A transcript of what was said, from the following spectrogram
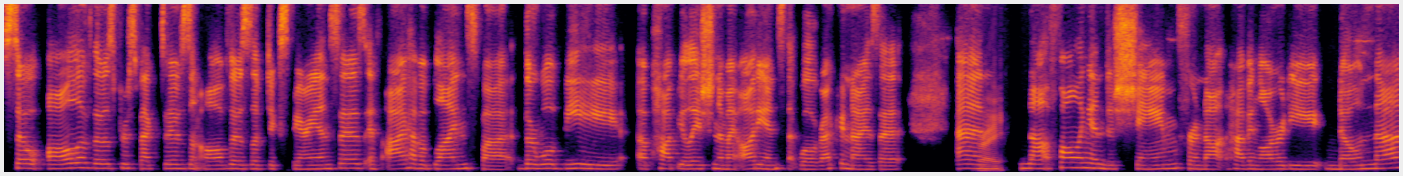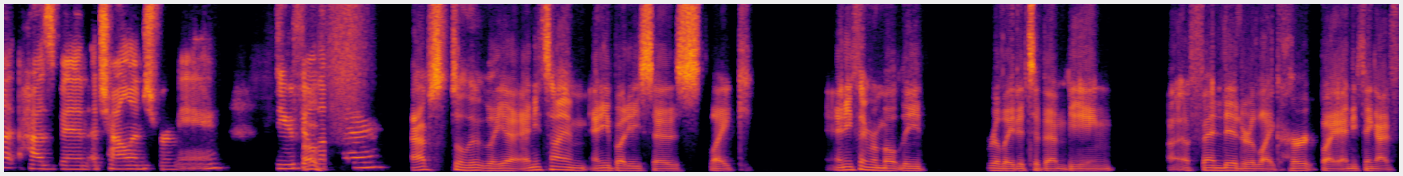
So all of those perspectives and all of those lived experiences if i have a blind spot there will be a population in my audience that will recognize it. And Right. not falling into shame for not having already known that has been a challenge for me. Do you feel Oh, that way Absolutely. Yeah. Anytime anybody says like anything remotely related to them being uh, offended or like hurt by anything I've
